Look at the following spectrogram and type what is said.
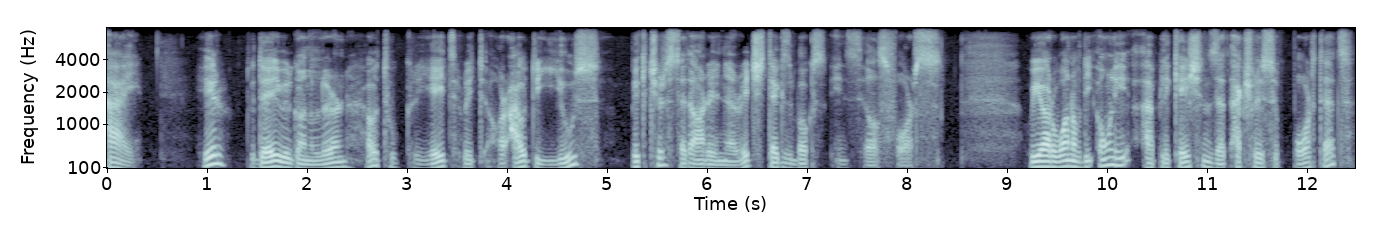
Hi, here today we're going to learn how to create or how to use pictures that are in a rich text box in Salesforce. We are one of the only applications that actually support that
